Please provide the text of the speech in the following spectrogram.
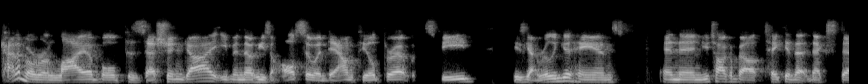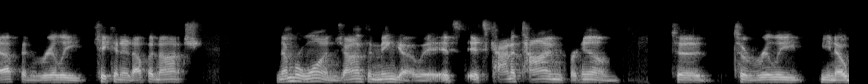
kind of a reliable possession guy, even though he's also a downfield threat with speed. He's got really good hands. And then you talk about taking that next step and really kicking it up a notch. Number one, Jonathan Mingo. It's it's kind of time for him to to really you know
